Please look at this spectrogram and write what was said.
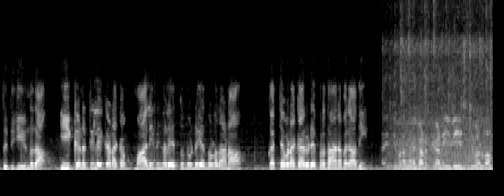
സ്ഥിതി ചെയ്യുന്നത്. ഈ കിണറ്റിലേക്കടക്കം മാലിന്യങ്ങൾ എത്തുന്നുണ്ട് എന്നുള്ളതാണ് കച്ചവടക്കാരുടെ പ്രധാന പരാതി. ഇവിടെ അങ്ങനെ ഈ വേസ്റ്റ് വെള്ളം.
